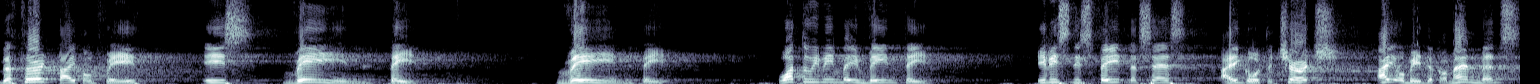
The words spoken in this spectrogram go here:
The third type of faith is vain faith. Vain faith. What do we mean by vain faith? It is this faith that says, I go to church, I obey the commandments,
